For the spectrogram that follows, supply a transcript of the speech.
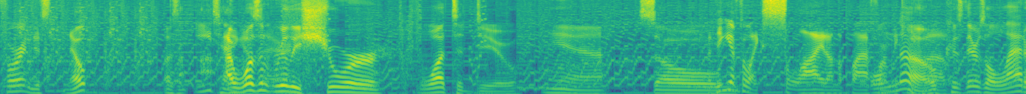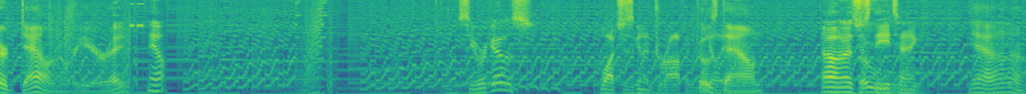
For it and just nope. That was an E tag. I wasn't really sure what to do, Yeah. so I think you have to like slide on the Well, platform. to no, because there's a ladder down over here, right? yeah. We'll see where it goes. Watch is gonna drop and Goes down. Oh, no, it's just the E tank. Yeah, I don't know.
